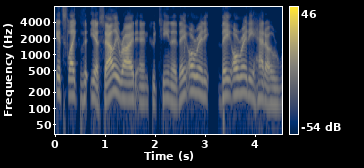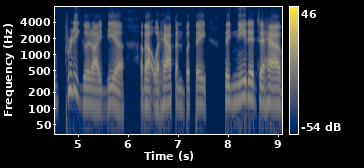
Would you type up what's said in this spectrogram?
it's like the, yeah, Sally Ride and Kutyna they already they already had a pretty good idea about what happened, but they they needed to have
